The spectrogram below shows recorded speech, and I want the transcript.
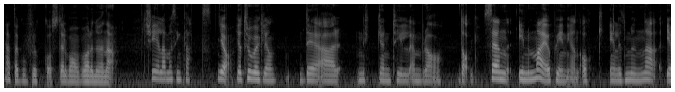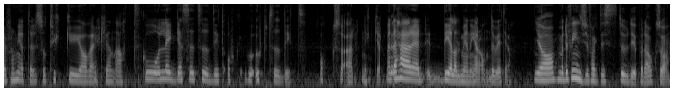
äta god frukost eller vad, vad det nu än är. Chilla med sin katt. Ja. Jag tror verkligen att det är nyckeln till en bra dag. Sen in my opinion och enligt mina erfarenheter så tycker jag verkligen att gå och lägga sig tidigt och gå upp tidigt också är nyckeln. Men det här är delade meningar om, det vet jag. Ja, men det finns ju faktiskt studier på det också.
